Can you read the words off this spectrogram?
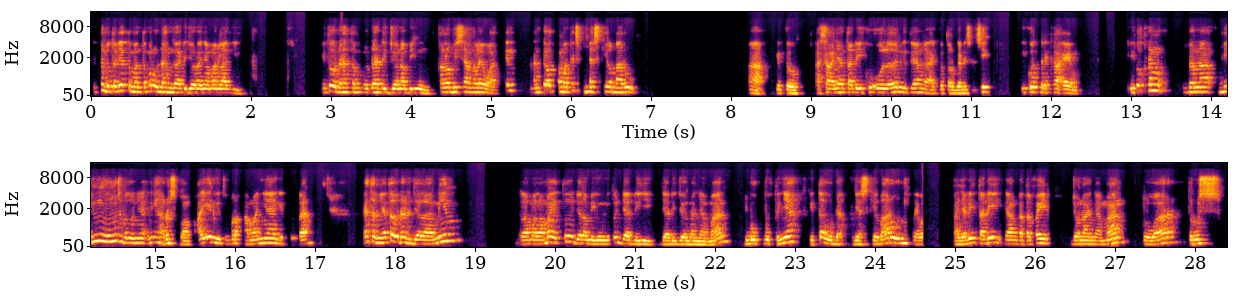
itu sebetulnya teman-teman udah nggak di zona nyaman lagi. Itu udah udah di zona bingung. Kalau bisa ngelewatin, nanti otomatis punya skill baru. Nah, gitu. Asalnya tadi ikut ulen gitu ya, nggak ikut organisasi, ikut DKM. Itu kan zona bingung sebetulnya, ini harus ngapain gitu pertamanya gitu kan. Eh ternyata udah dijalanin, lama-lama itu zona bingung itu jadi jadi zona nyaman. Di buktinya kita udah punya skill baru nih lewat. Nah jadi tadi yang kata Faye zona nyaman keluar terus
